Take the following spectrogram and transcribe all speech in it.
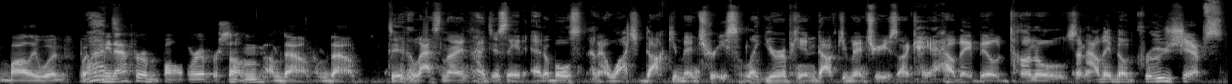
Bollywood, but I mean, after a bong rip or something, I'm down. I'm down. Dude, last night I just ate edibles and I watched documentaries, like European documentaries, like how they build tunnels and how they build cruise ships.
